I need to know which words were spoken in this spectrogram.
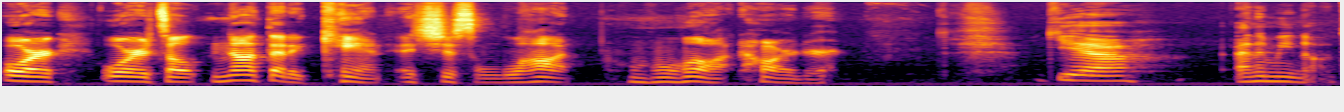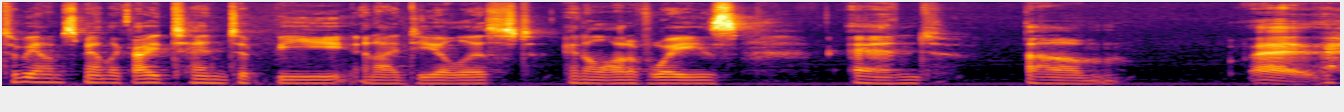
or or it's a not that it can't it's just a lot lot harder yeah and i mean to be honest man like i tend to be an idealist in a lot of ways. And um I,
